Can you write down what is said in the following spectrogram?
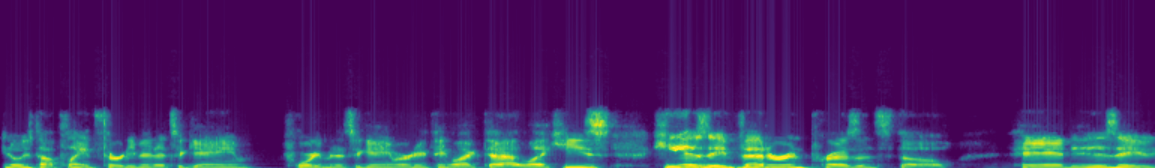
you know, he's not playing 30 minutes a game, 40 minutes a game or anything like that. Like he's he is a veteran presence though, and is a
